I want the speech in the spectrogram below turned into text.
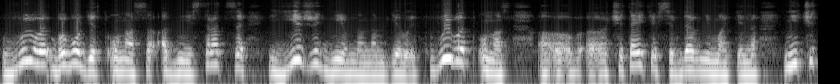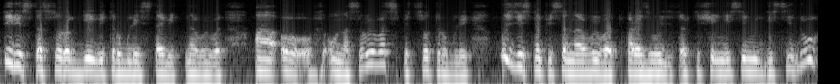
Вывод, выводит у нас администрация, ежедневно нам делает. Вывод у нас, читайте всегда внимательно, не 4 449 рублей ставить на вывод, а у нас вывод с 500 рублей. Ну, здесь написано, вывод производится в течение 72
